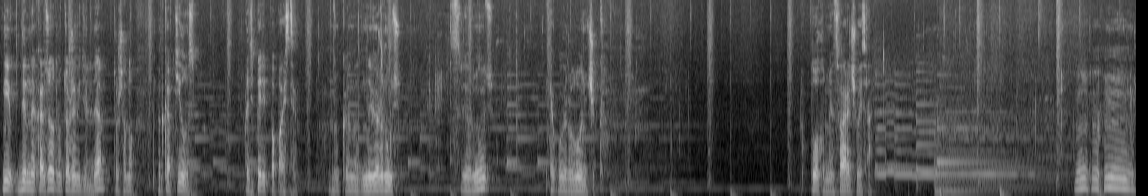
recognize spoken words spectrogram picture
И дымное кольцо вы тоже видели, да? Потому что оно подкоптилось. А теперь по. Ну-ка, надо навернуть. Свернуть. Какой рулончик. Плохо он у меня сворачивается. На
